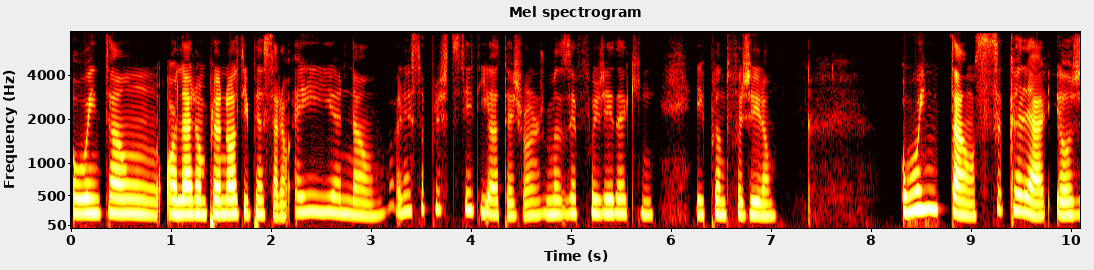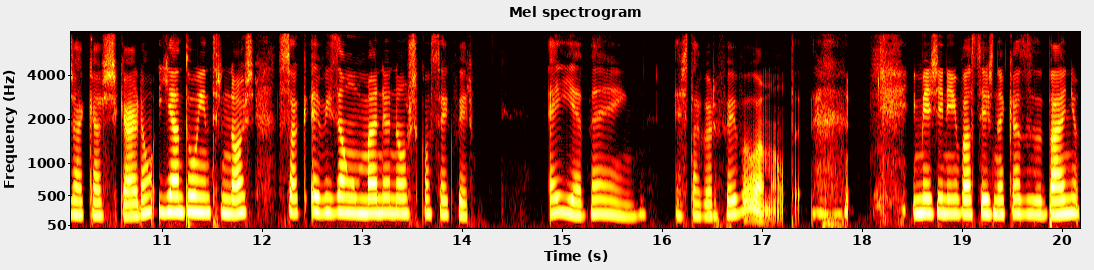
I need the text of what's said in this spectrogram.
Ou então olharam para nós e pensaram: Ei, não, olhem só para estes idiotas, vamos, mas é fugir daqui. E pronto, fugiram. Ou então, se calhar, eles já cá chegaram e andam entre nós, só que a visão humana não os consegue ver. Aí é bem. Esta agora foi boa, malta. Imaginem vocês na casa de banho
